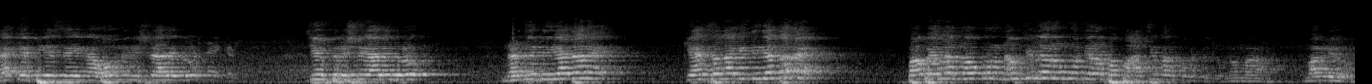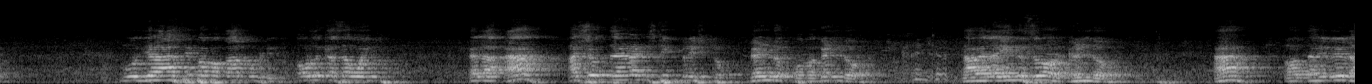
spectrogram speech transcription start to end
ಯಾಕೆ P S I home minister ಯಾರಿದ್ರು? ಚೀಫ್ ಮಿನಿಸ್ಟರ್ ಯಾರಿದ್ರು? ನಡೆದಿದ್ದೀಯಾ ತಾನೆ? ಕ್ಯಾನ್ಸಲ್ ಆಗಿದ್ದೀಯಾ ತಾನೆ? ಪಾಪ ಎಲ್ಲ ನೌಕರು ನಮ್ಮ ಜಿಲ್ಲೆಯವರು ಮೂರು ಜನ ಪಾಪ ಆಸ್ತಿ ಮಾರ್ಕೊಂಡ್ಬಿಟ್ಟಿದ್ರು, ನಮ್ಮ ಮಗಳಿರು ಮೂರು ಜನ ಆಸ್ತಿ ಪಾಪ ಮಾರ್ಕೊಂಡ್ಬಿಟ್ಟಿದ್ರು, ಅವ್ರದ್ದು ಕೆಲಸ ಹೋಯ್ತು. ಎಲ್ಲ ಅಶೋಕ್ ನಾರಾಯಣ ಡಿಸ್ಟ್ರಿಕ್ಟ್ ಮಿನಿಸ್ಟರ್ ಗಂಡು, ಒಬ್ಬ ಗಂಡು. ನಾವೆಲ್ಲ ಹೆಂಗಸರು ಅವ್ರ ಗಂಡು. ಆ ಅವತ್ತು ನಾನು ಇರ್ಲಿಲ್ಲ.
